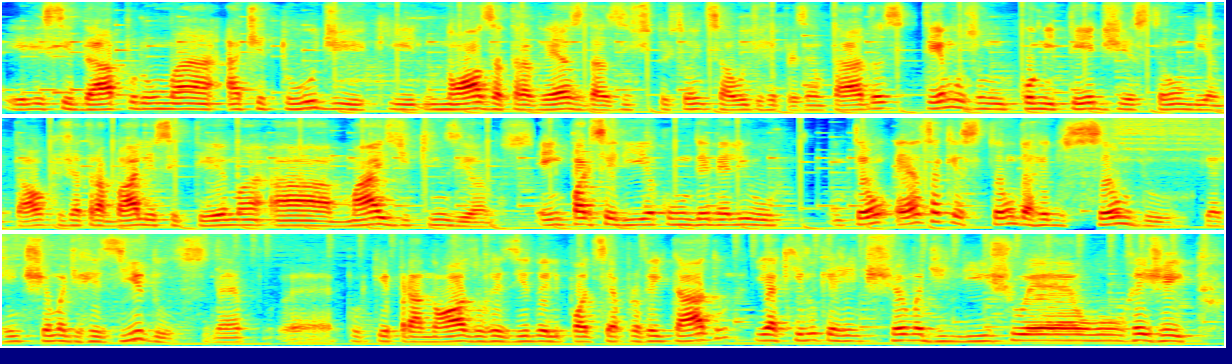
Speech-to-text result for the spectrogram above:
ele se dá por uma atitude que nós, através das instituições de saúde representadas, temos um comitê de gestão ambiental que já trabalha esse tema há mais de 15 anos, em parceria com o DMLU, então, essa questão da redução do que a gente chama de resíduos, né, é, porque para nós o resíduo ele pode ser aproveitado e aquilo que a gente chama de lixo é o rejeito.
